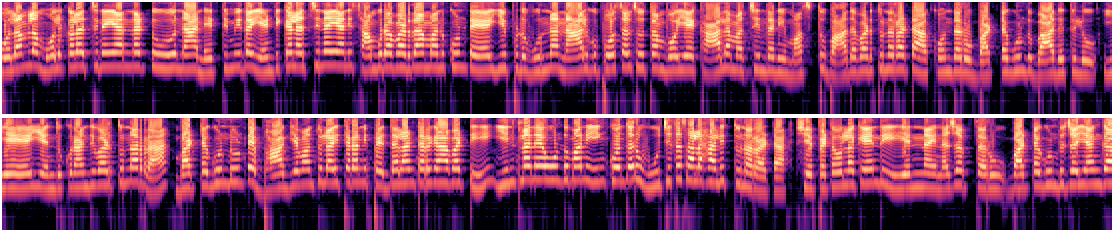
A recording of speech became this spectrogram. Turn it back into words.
పొలంలో మొలకలు వచ్చినాయి అన్నట్టు నా నెత్తి మీద ఎంటికలు వచ్చినాయని సంబురపడదామనుకుంటే ఇప్పుడు ఉన్న నాలుగు పూసలు సుతం పోయే కాలం వచ్చిందని మస్తు బాధపడుతున్నారట కొందరు బట్టగుండు బాధితులు. ఏ ఎందుకు రంది పడుతున్నారా? బట్టగుండు ఉంటే భాగ్యవంతులైతారని పెద్దలంటారు కాబట్టి ఇంట్లోనే ఉండుమని ఇంకొందరు ఉచిత సలహాలు ఇస్తున్నారట చెప్పేటోళ్ళకేంది? ఎన్నైనా చెప్తారు. బట్టగుండు జయంగా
